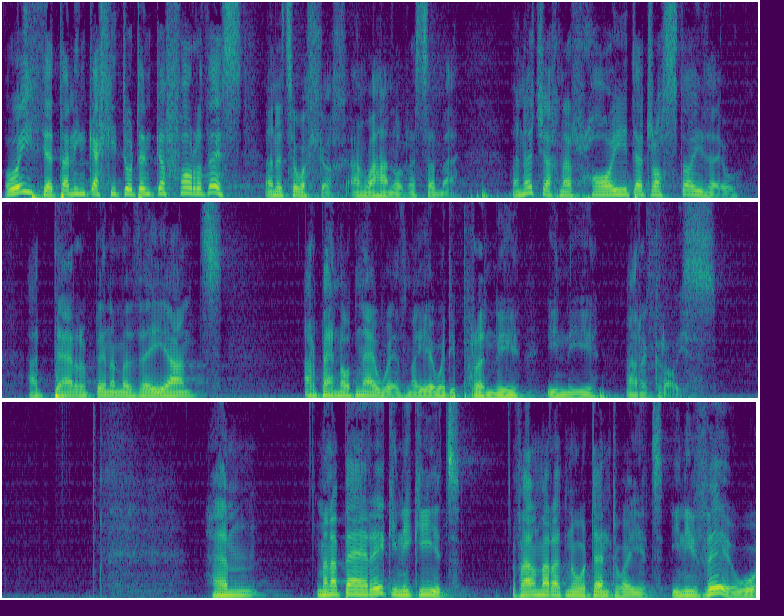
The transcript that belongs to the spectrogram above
Weithiau, da ni'n gallu dod yn gyfforddus yn y tywyllwch am wahanol resymau. Yn ytrach na rhoi de drosto i ddew – a derbyn y myddeiant a'r benod newydd mae e wedi prynu i ni ar y groes. Um, mae yna berig i ni gyd, fel mae'r adnodau'n dweud, i ni fyw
